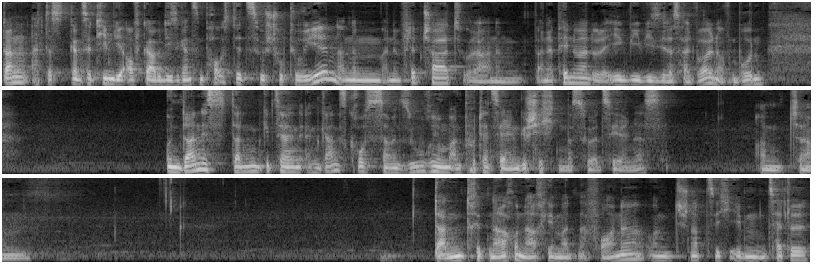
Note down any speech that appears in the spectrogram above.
Dann hat das ganze Team die Aufgabe, diese ganzen Post-its zu strukturieren an einem, an einem Flipchart oder an, einem, an einer Pinwand oder irgendwie, wie sie das halt wollen, auf dem Boden. Und dann, dann gibt es ja ein, ein, ganz großes Sammelsurium an potenziellen Geschichten, das zu erzählen ist. Und ähm, dann tritt nach und nach jemand nach vorne und schnappt sich eben einen Zettel.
